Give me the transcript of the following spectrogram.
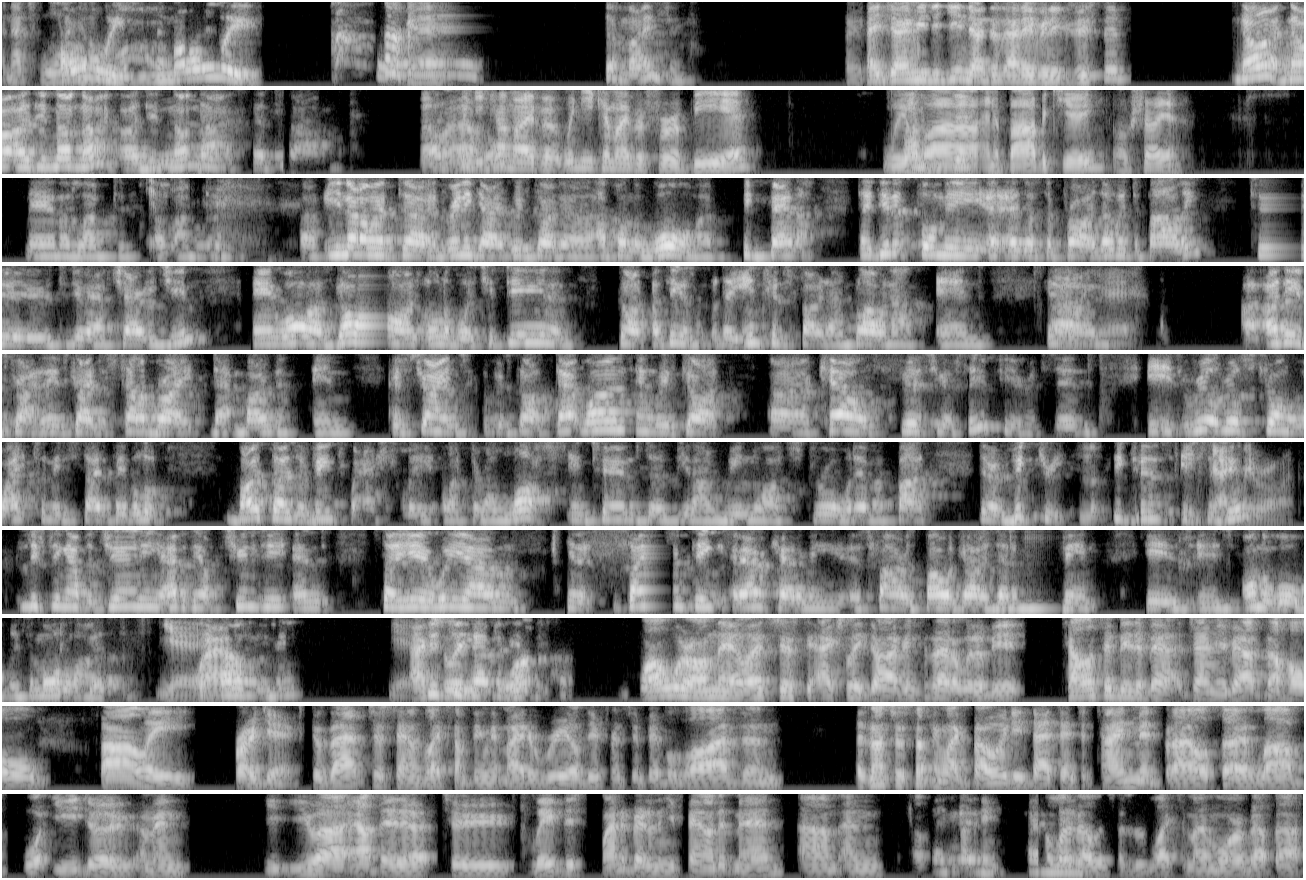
and that's watercolor. Holy moly! Yeah. It's amazing. Hey Jamie, did you know that that even existed? No, no, I did not know. I did not know. That's um, Well, Wow. when you come over, when you come over for a beer, we'll 100%. uh, and a barbecue, I'll show you. man, I'd love to. I'd love to. Um, you know, at, uh, at Renegade, we've got uh, up on the wall a big banner. They did it for me as a surprise. I went to Bali to to do our charity gym, and while I was gone, all the boys chipped in and got. I think it was the entrance photo blowing up, and you know, Oh yeah, I, I think it's great. I think it's great to celebrate that moment. And it's strange. We've got that one, and we've got uh, Cal's first UFC appearance, and it's real, real strong weight for me to say to people, look, both those events were actually like they're a loss in terms of you know win, loss, draw, whatever, but they're a victory because it's the exactly journey right. lifting up the journey, having the opportunity, and so yeah, we um, you know, same thing at our academy as far as Boa goes. That event is is on the wall. It's immortalised. It's Yeah, Wow. a hell of an event. yeah. Actually, Just have to be- what- While we're on there, let's just actually dive into that a little bit. Tell us a bit about Jamie about the whole Bali project because that just sounds like something that made a real difference in people's lives. And as much as something like Boa did, that's entertainment. But I also love what you do. I mean, you, you are out there to, to leave this planet better than you found it, man. Um, and I Amen. think a lot of our listeners would like to know more about that.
